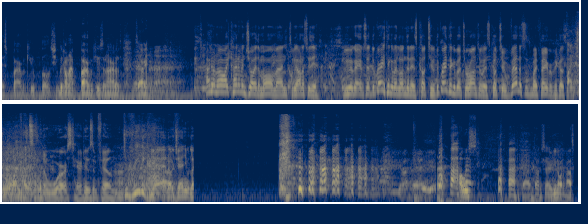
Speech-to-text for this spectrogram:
This barbecue bullshit. We don't have barbecues in Ireland. Sorry. I don't know. I kind of enjoy them all, man. To be honest with you, we were great. I've the great thing about London is cut to. The great thing about Toronto is cut to. Venice is my favorite because fight your I've had some of the worst hairdos in film. You really Yeah, no, genuine. Like, Always. That's, uh, you know what I'm asking.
